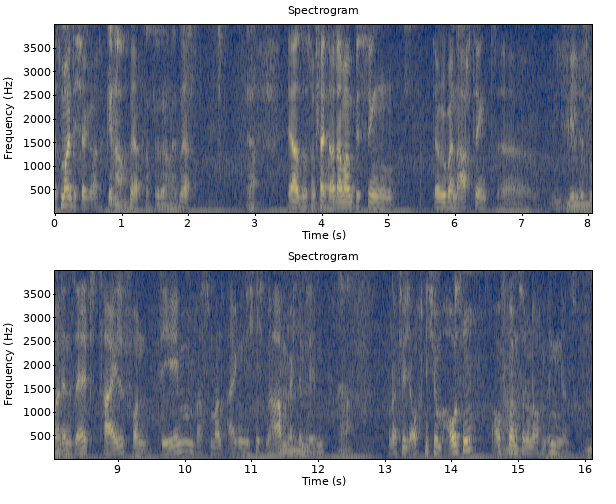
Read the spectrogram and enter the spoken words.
Das meinte ich ja gerade. Genau, ja. was du damit. Ja. ja. Ja, also dass man vielleicht auch da mal ein bisschen darüber nachdenkt, äh, wie viel mhm. ist man denn selbst Teil von dem, was man eigentlich nicht mehr haben mhm. möchte im Leben. Ja. Und natürlich auch nicht nur im Außen aufräumen, mhm. sondern auch im Innen ganz, mhm.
